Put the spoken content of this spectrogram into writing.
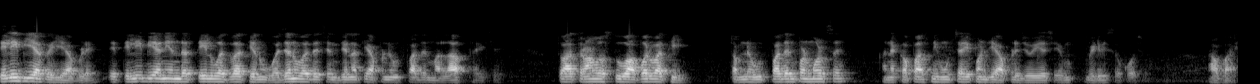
તેલીબિયા કહીએ આપણે. એ તેલીબિયાની અંદર તેલ વધવાથી એનું વજન વધે છે અને જેનાથી આપણને ઉત્પાદનમાં લાભ થાય છે. તો આ ત્રણ વસ્તુ વાપરવાથી તમને ઉત્પાદન પણ મળશે અને કપાસની ઊંચાઈ પણ જે આપણે જોઈએ છે એ મેળવી શકો છો. આભાર.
